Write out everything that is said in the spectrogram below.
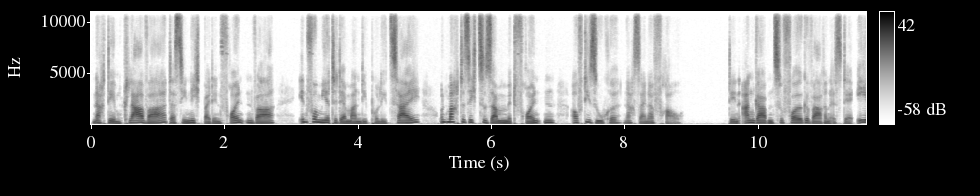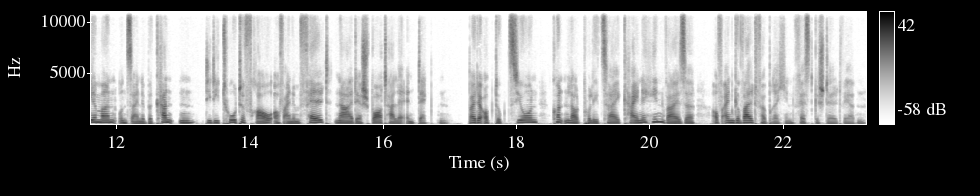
Nachdem klar war, dass sie nicht bei den Freunden war, informierte der Mann die Polizei und machte sich zusammen mit Freunden auf die Suche nach seiner Frau. Den Angaben zufolge waren es der Ehemann und seine Bekannten, die die tote Frau auf einem Feld nahe der Sporthalle entdeckten. Bei der Obduktion konnten laut Polizei keine Hinweise auf ein Gewaltverbrechen festgestellt werden.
